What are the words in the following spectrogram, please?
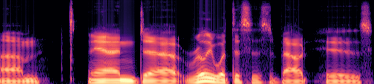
Um, and uh, really, what this is about is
